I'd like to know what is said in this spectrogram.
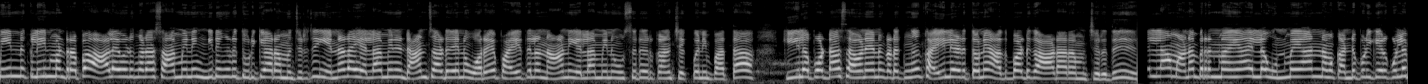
மீன் க்ளீன் பண்றப்ப ஆளை விடுங்கடா சாமின்னு இங்கிட்டு இங்கிட்டு துடிக்க ஆரம்பிச்சிருச்சு. என்னடா எல்லா மீனும் டான்ஸ் ஆடுதேன்னு ஒரே பயத்துல நானும் எல்லா மீனும் உசுறு இருக்கான்னு செக் பண்ணி பார்த்தா கீழே போட்டா செவனேன்னு கிடக்குங்க. கையில எடுத்தோடனே அது பாட்டுக்கு ஆட ஆரம்பிச்சிருது. எல்லாம் மனப்பிரண்மையா இல்ல உண்மையான்னு நம்ம கண்டுபிடிக்கிறதுக்குள்ள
